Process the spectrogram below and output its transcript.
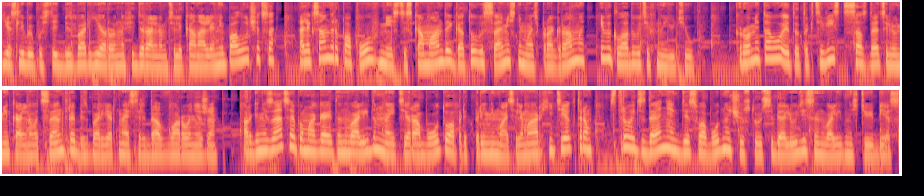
Если выпустить без барьера на федеральном телеканале не получится, Александр Попов вместе с командой готовы сами снимать программы и выкладывать их на YouTube. Кроме того, этот активист – создатель уникального центра «Безбарьерная среда» в Воронеже. Организация помогает инвалидам найти работу, а предпринимателям и архитекторам строить здания, где свободно чувствуют себя люди с инвалидностью и без.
